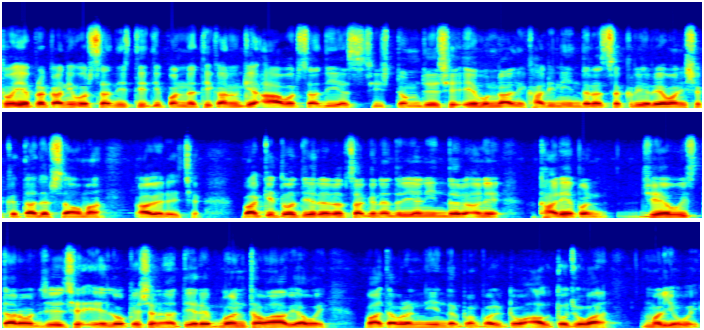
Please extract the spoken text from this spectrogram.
તો એ પ્રકારની વરસાદની સ્થિતિ પણ નથી, કારણ કે આ વરસાદી સિસ્ટમ જે છે એ બંગાળની ખાડીની અંદર જ સક્રિય રહેવાની શક્યતા દર્શાવવામાં આવી રહી છે. બાકી તો અત્યારે અરબ સાગરના દરિયાની અંદર અને ખાડે પણ જે વિસ્તારો જે છે એ લોકેશન અત્યારે બંધ થવા આવ્યા હોય, વાતાવરણની અંદર પણ પલટો આવતો જોવા મળ્યો હોય.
